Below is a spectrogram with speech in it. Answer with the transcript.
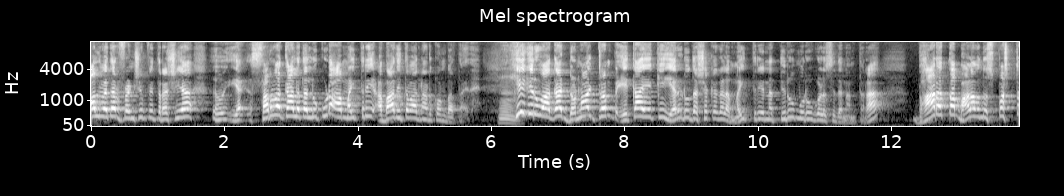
all weather friendship with Russia ಸರ್ವಕಾಲದಲ್ಲೂ ಕೂಡ ಆ ಮೈತ್ರಿ ಅಬಾಧಿತವಾಗಿ ನಡ್ಕೊಂಡು ಬರ್ತಾ ಇದೆ. ಹೀಗಿರುವಾಗ ಡೊನಾಲ್ಡ್ ಟ್ರಂಪ್ ಏಕಾಏಕಿ ಎರಡು ದಶಕಗಳ ಮೈತ್ರಿಯನ್ನು ತಿರುಮುರುಗೊಳಿಸಿದ ನಂತರ ಭಾರತ ಬಹಳ ಒಂದು ಸ್ಪಷ್ಟ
